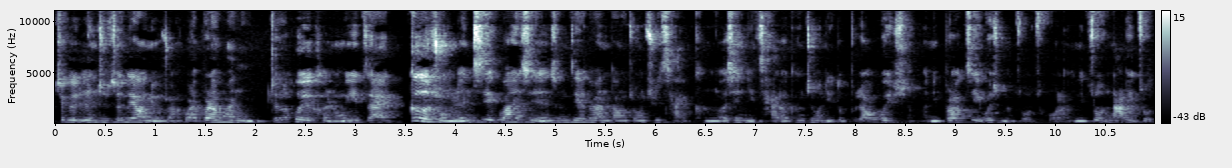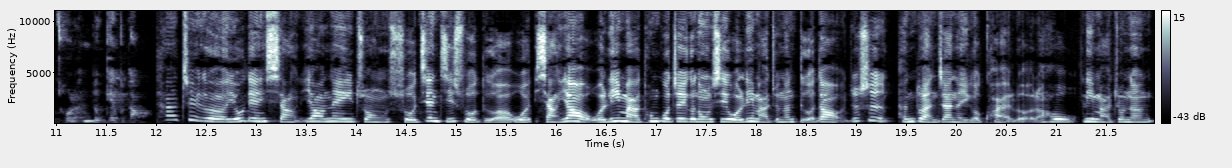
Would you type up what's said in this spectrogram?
这个认知真的要扭转过来，不然的话，你真的会很容易在各种人际关系、人生阶段当中去踩坑，而且你踩了坑之后，你都不知道为什么，你不知道自己为什么做错了，你做哪里做。错了，你都 get 不到。他这个有点想要那一种所见即所得，我想要，我立马通过这个东西，我立马就能得到，就是很短暂的一个快乐，然后立马就能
